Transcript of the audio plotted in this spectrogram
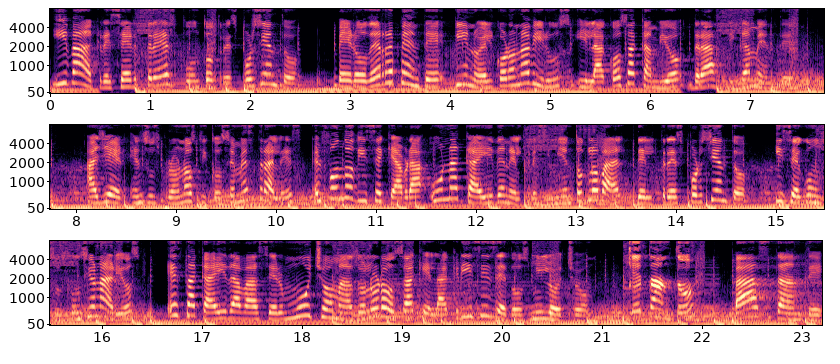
iba a crecer 3.3%, pero de repente vino el coronavirus y la cosa cambió drásticamente. Ayer, en sus pronósticos semestrales, el fondo dice que habrá una caída en el crecimiento global del 3%, y según sus funcionarios, esta caída va a ser mucho más dolorosa que la crisis de 2008. ¿Qué tanto? Bastante,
